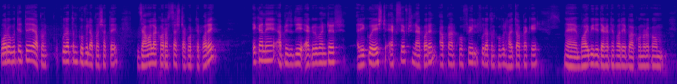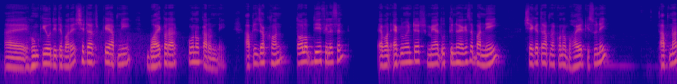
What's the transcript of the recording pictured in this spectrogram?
পরবর্তীতে আপনার পুরাতন কফিল আপনার সাথে জামালা করার চেষ্টা করতে পারে। এখানে আপনি যদি অ্যাগ্রিমেন্টের রিকোয়েস্ট অ্যাকসেপ্ট না করেন, আপনার কফিল, পুরাতন কফিল হয়তো আপনাকে ভয়ভীতি দেখাতে পারে বা কোনো রকম হুমকিও দিতে পারে। সেটাকে আপনি ভয় করার কোনো কারণ নেই। আপনি যখন তলব দিয়ে ফেলেছেন এবং অ্যাগ্রিমেন্টের মেয়াদ উত্তীর্ণ হয়ে গেছে বা নেই, সেক্ষেত্রে আপনার কোনো ভয়ের কিছু নেই। আপনার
